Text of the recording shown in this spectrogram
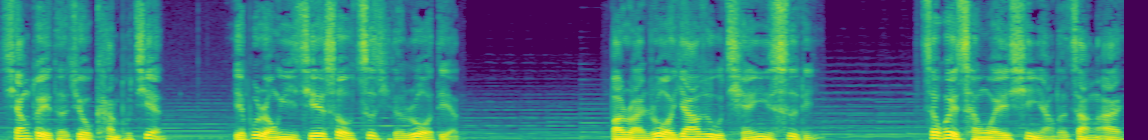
相对的，就看不见，也不容易接受自己的弱点，把软弱压入潜意识里，这会成为信仰的障碍，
